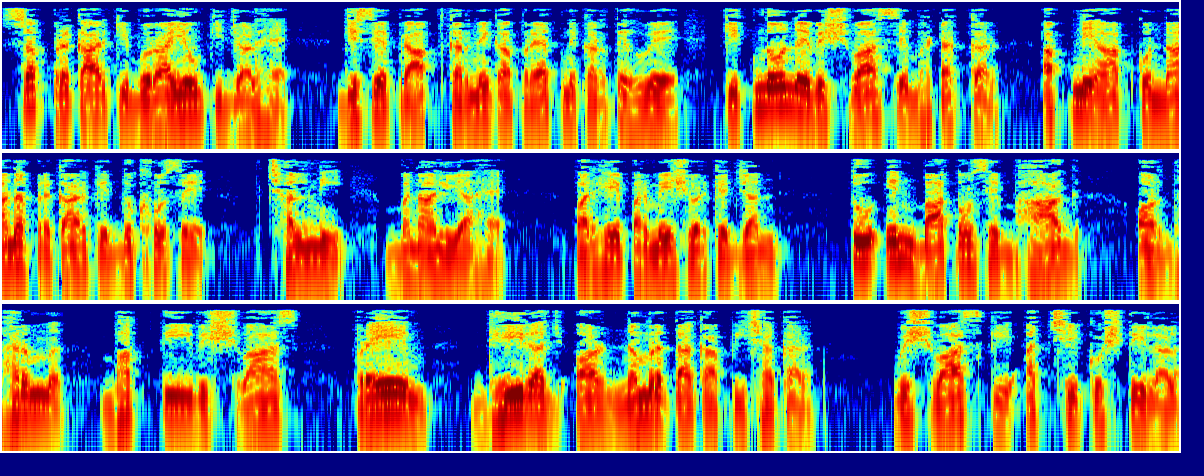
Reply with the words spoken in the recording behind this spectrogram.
सब प्रकार की बुराइयों की जड़ है, जिसे प्राप्त करने का प्रयत्न करते हुए कितनों ने विश्वास से भटककर अपने आप को नाना प्रकार के दुखों से छलनी बना लिया है। पर हे परमेश्वर के जन, तू इन बातों से भाग और धर्म, भक्ति, विश्वास, प्रेम धीरज और नम्रता का पीछा कर, विश्वास की अच्छी कुश्ती लड़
